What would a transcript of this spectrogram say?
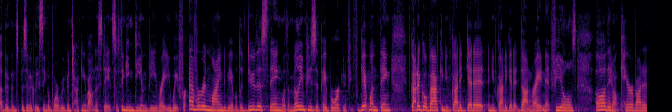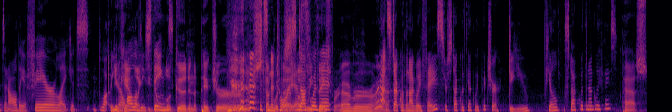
other than specifically Singapore, we've been talking about in the States. So thinking DMV, right? You wait forever in line to be able to do this thing with a million pieces of paperwork. And if you forget one thing, you've got to go back and you've got to get it and you've got to get it done, right? And it feels, oh, they don't care about it. It's an all day affair. Like it's, blo- And you, know, all like, of these you things. look good in the picture. With notorious. that Stuck with it. forever. We're Uh, not stuck with an ugly face. You're stuck with the ugly picture. Do you feel stuck with an ugly face? Pass.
